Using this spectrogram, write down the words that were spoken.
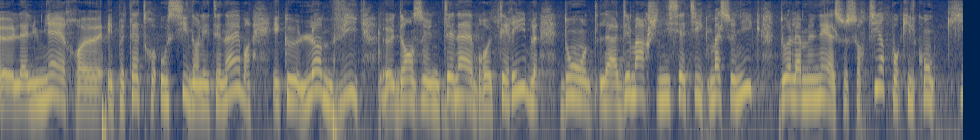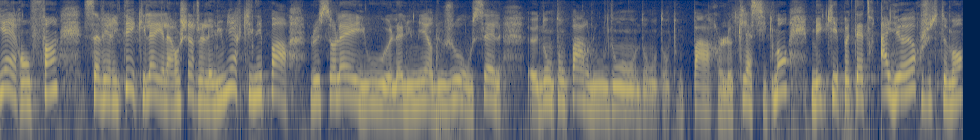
euh, la lumière euh, est peut-être aussi dans les ténèbres et que l'homme vit euh, dans une ténèbre terrible dont la démarche initiatique maçonnique doit l'amener à se sortir pour qu'il conquiert enfin sa vérité et qu'il aille à la recherche de la lumière qui n'est pas le soleil ou la lumière du jour ou celle dont on parle ou dont, on parle classiquement, mais qui est peut-être ailleurs justement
